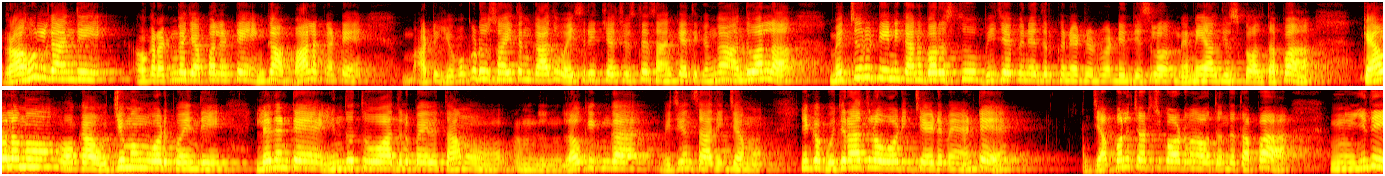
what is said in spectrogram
రాహుల్ గాంధీ ఒక రకంగా చెప్పాలంటే ఇంకా బాలక్ అంటే అటు యువకుడు సైతం కాదు వయసురీత్యా చూస్తే సాంకేతికంగా. అందువల్ల మెచ్యూరిటీని కనబరుస్తూ బీజేపీని ఎదుర్కొనేటటువంటి దిశలో నిర్ణయాలు తీసుకోవాలి తప్ప కేవలము ఒక ఉద్యమం ఓడిపోయింది. లేదంటే హిందుత్వవాదులపై తాము లౌకికంగా విజయం సాధించాము. ఇంకా గుజరాత్లో ఓడించేయడమే అంటే జబ్బలు చర్చుకోవడం అవుతుంది తప్ప ఇది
